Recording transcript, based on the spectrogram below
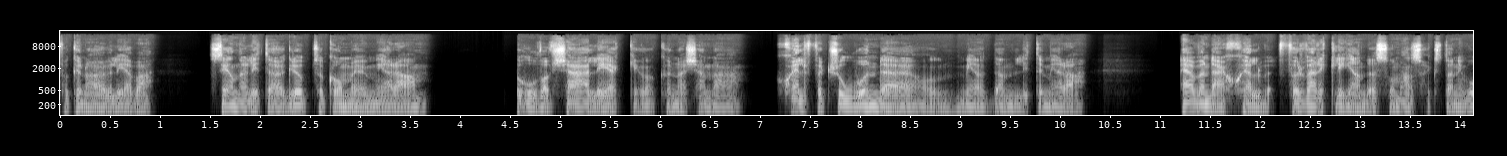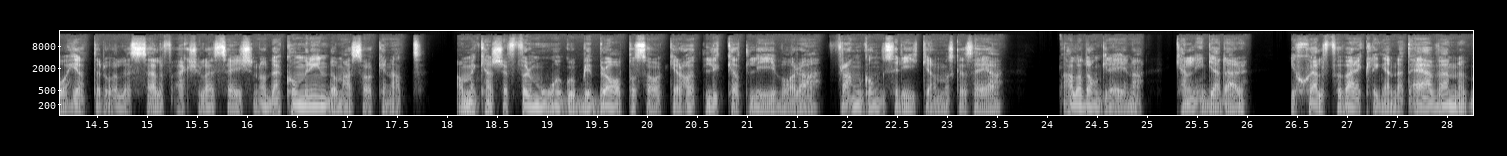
för att kunna överleva. Senare lite högre upp så kommer ju mera behov av kärlek och kunna känna självförtroende och med den lite mera, även det här självförverkligande som hans högsta nivå heter då, eller self-actualization. Och där kommer in de här sakerna att ja, men kanske förmågor, bli bra på saker, ha ett lyckat liv, vara framgångsrika, om man ska säga. Alla de grejerna kan ligga där i självförverkligandet. Även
